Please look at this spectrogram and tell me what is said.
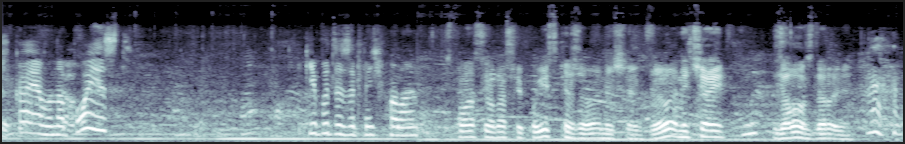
Чекаємо на поїзд, який буде за 5 хвилин. Спонсор нашої поїздки зелений чай. Зелений чай залог здоров'я.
